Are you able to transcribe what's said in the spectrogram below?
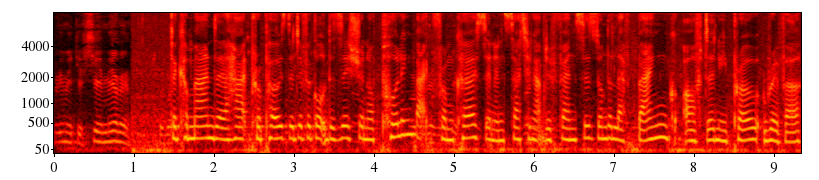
The commander had proposed the difficult decision of pulling back from Kherson and setting up defenses on the left bank of the Dnipro River.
